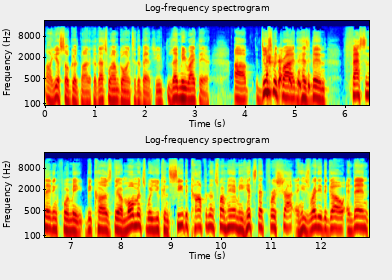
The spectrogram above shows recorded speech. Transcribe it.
Oh, you're so good, Monica. That's where I'm going to the bench. You led me right there. Uh, Deuce McBride has been fascinating for me because there are moments where you can see the confidence from him. He hits that first shot and he's ready to go. And then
